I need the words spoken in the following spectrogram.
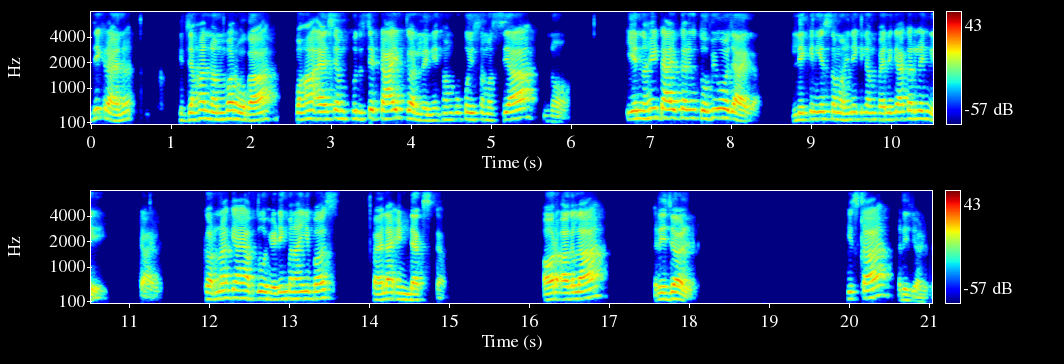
दिख रहा है ना? कि जहाँ नंबर होगा, वहाँ ऐसे हम खुद से टाइप कर लेंगे कि हमको कोई समस्या नो ये नहीं टाइप करेंगे तो भी हो जाएगा, लेकिन ये समझने के लिए हम पहले क्या कर लेंगे? टाइप। करना क्या है? आप दो हेडिंग बनाइए बस। पहला इंडेक्स का। और अगला रिज़ल्ट। किसका? रिज़ल्ट।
